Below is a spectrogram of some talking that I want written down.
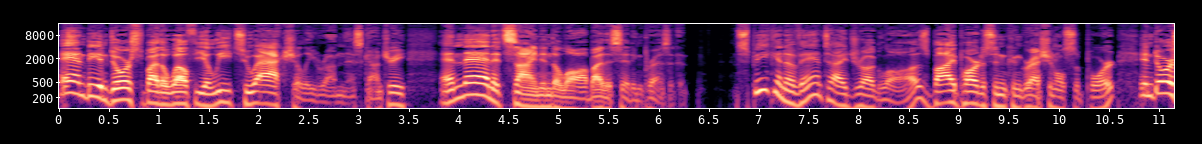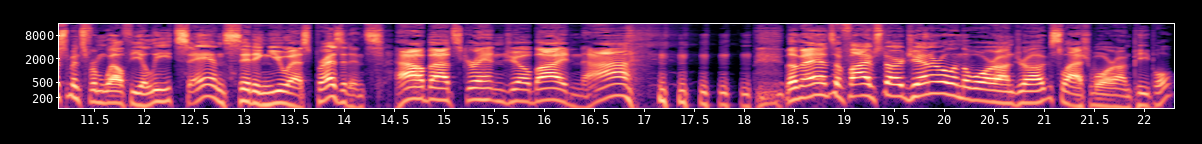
and be endorsed by the wealthy elites who actually run this country, and then it's signed into law by the sitting president. Speaking of anti drug laws, bipartisan congressional support, endorsements from wealthy elites, and sitting U.S. presidents, how about Scranton Joe Biden, huh? the man's a five star general in the war on drugs slash war on people.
